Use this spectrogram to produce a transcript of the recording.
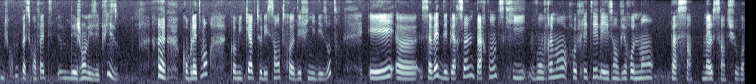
du coup, parce qu'en fait, les gens les épuisent complètement, comme ils captent les centres définis des autres. Et euh, ça va être des personnes, par contre, qui vont vraiment refléter les environnements pas sains, malsains, tu vois.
